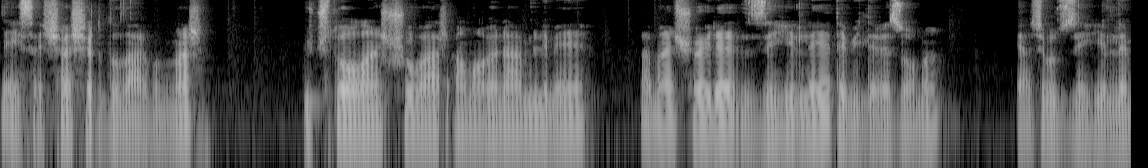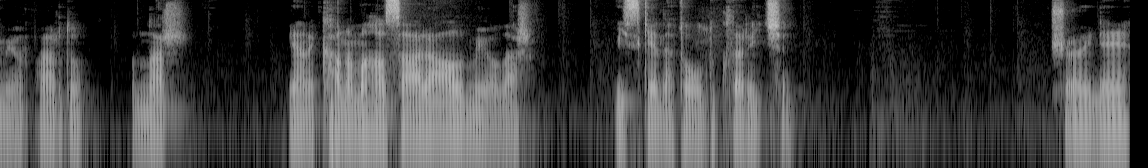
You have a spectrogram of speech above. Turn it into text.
Neyse şaşırdılar bunlar. Güçlü olan şu var ama önemli mi? Hemen şöyle zehirleyebiliriz onu. Gerçi bu zehirlemiyor pardon. Bunlar yani kanama hasarı almıyorlar. İskelet oldukları için. Şöyle.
